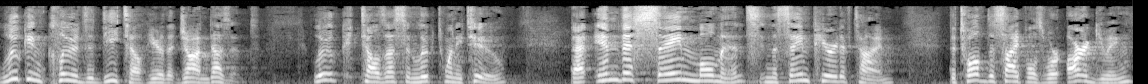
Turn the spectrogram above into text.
Luke includes a detail here that John doesn't. Luke tells us in Luke 22 that in this same moment, in the same period of time, the 12 disciples were arguing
